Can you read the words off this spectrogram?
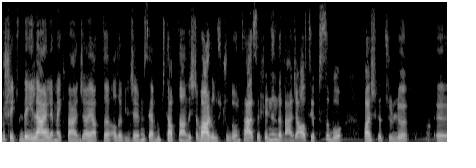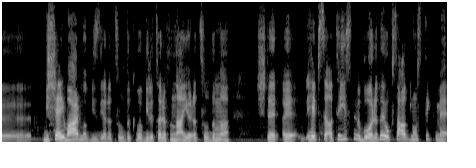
Bu şekilde ilerlemek bence hayatta alabileceğimiz yani bu kitaptan da işte varoluşçuluğun felsefenin de bence altyapısı bu. Başka türlü e, bir şey var mı? Biz yaratıldık mı? Biri tarafından yaratıldı mı? İşte e, hepsi ateist mi bu arada yoksa agnostik mi?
